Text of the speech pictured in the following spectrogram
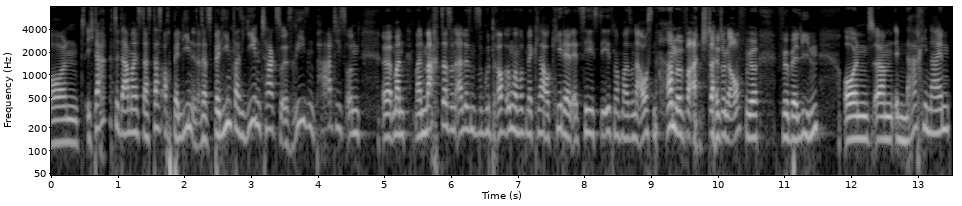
Und ich dachte damals, dass das auch Berlin ist. Also, dass Berlin quasi jeden Tag so ist. Riesenpartys und äh, man, man macht das und alle sind so gut drauf. Irgendwann wurde mir klar, okay, der, der CSD ist nochmal so eine Ausnahmeveranstaltung auch für, für Berlin. Und ähm, im Nachhinein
